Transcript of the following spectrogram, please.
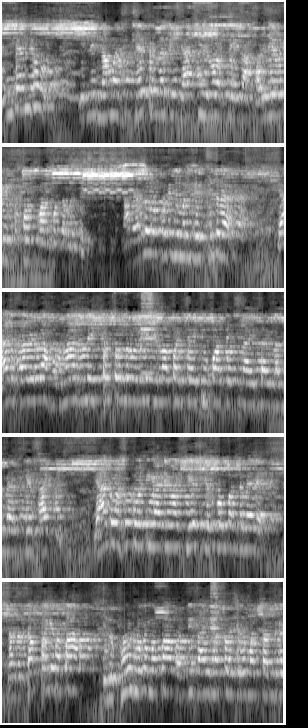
ಎಂದೆಂದೂ ಇಲ್ಲಿ ನಮ್ಮ ಕ್ಷೇತ್ರದಲ್ಲಿ ಜಾಸ್ತಿ ವ್ಯವಸ್ಥೆ ಇಲ್ಲ. ಒಳ್ಳೆಯವರಿಗೆ ಸಪೋರ್ಟ್ ಮಾಡ್ಕೊಂತ ಬರ್ತೀವಿ ನಾವೆಲ್ಲರೂ ಕೂಡ ನಿಮ್ಮಲ್ಲಿ ಗೆಲ್ಲಿಸಿದ್ರೆ ಎರಡು ಸಾವಿರದ ಹದಿನಾರರಿಂದ ಇಪ್ಪತ್ತೊಂದರವರೆಗೆ ಜಿಲ್ಲಾ ಪಂಚಾಯತಿ ಉಪಾಧ್ಯಕ್ಷನಾಗಿದ್ದಾಗ ನನ್ನ ಮೇಲೆ ಕೇಸ್ ಹಾಕಿ. ಎರಡು ವರ್ಷ ಕೋಟಿಗಾಗಿ ನಾನು ಕೇಸ್ ಗೆದ್ಕೊಂಡ್ ಬಂದ ಮೇಲೆ ನನ್ನ ತಪ್ಪಾಗಿರಪ್ಪ ಇದು ಕೂಡ ಹೋಗಮ್ಮಪ್ಪ ಬಂದಿದ್ದಾಗಿ ತಾಯಿ ಮಕ್ಕಳ ಅಂದ್ರೆ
